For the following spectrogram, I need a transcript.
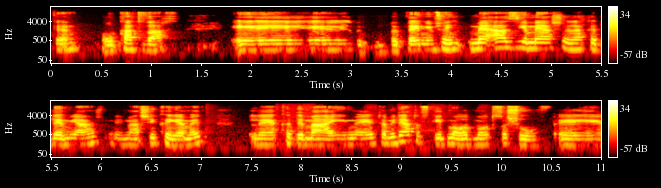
כן, ארוכת טווח, אה, מאז ימיה של האקדמיה, ממה שהיא קיימת, לאקדמאים, אה, תמיד היה תפקיד מאוד מאוד חשוב אה,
